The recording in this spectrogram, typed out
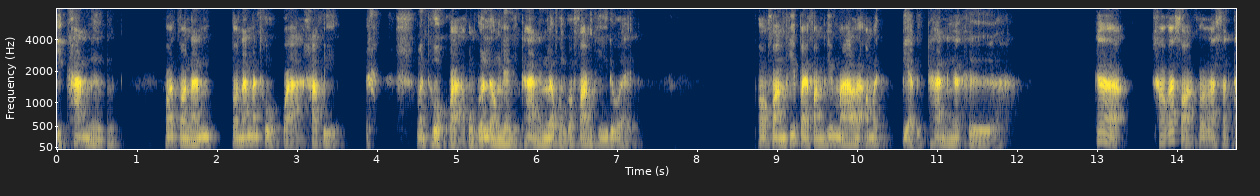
อีกท่านหนึ่งเพราะตอนนั้นตอนนั้นมันถูกกว่าครับพี่ มันถูกกว่า ผมก็ลงเรียนอีกท่านหนึ่งแล้วผมก็ฟังพี่ด้วย พอฟังพี่ไปฟังพี่มาแล้วเอามาเปรียบอีกท่านนึงก็คือ ก็เขาก็สอนคนละสไต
